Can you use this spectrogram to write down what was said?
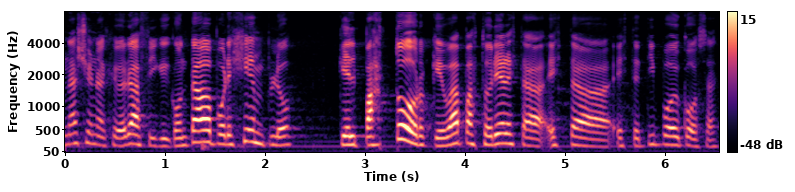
National Geographic y contaba, por ejemplo, que el pastor que va a pastorear esta, esta, este tipo de cosas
